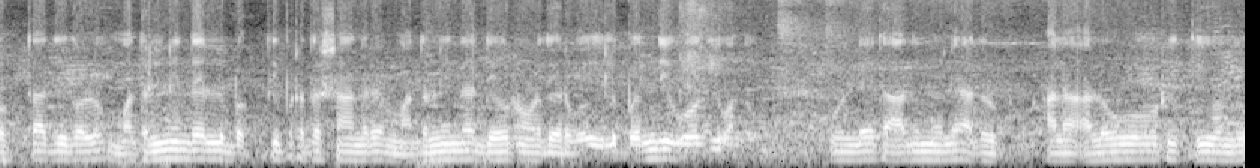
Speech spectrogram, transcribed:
ಭಕ್ತಾದಿಗಳು ಮೊದಲಿನಿಂದ ಇಲ್ಲಿ ಭಕ್ತಿ ಪ್ರದರ್ಶನ ಅಂದರೆ ಮೊದಲಿನಿಂದ ದೇವ್ರು ನೋಡದೇ ಇರ್ಬೋದು. ಇಲ್ಲಿ ಬಂದು ಹೋಗಿ ಒಂದು ಒಳ್ಳೆಯದಾದ ಮೇಲೆ ಅದು ಹಲ ಹಲವು ರೀತಿ ಒಂದು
